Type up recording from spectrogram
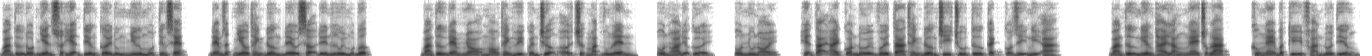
bàn tử đột nhiên xuất hiện tiếng cười đúng như một tiếng sét, đem rất nhiều thánh đường đều sợ đến lui một bước. Bàn tử đem nhỏ máu thánh huy quyền trượng ở trước mặt vung lên, ôn hòa địa cười, ôn nhu nói hiện tại ai còn đối với ta thánh đường chi chủ tư cách có dị nghị a à? bàn tử nghiêng thai lắng nghe chốc lát, không nghe bất kỳ phản đối tiếng.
